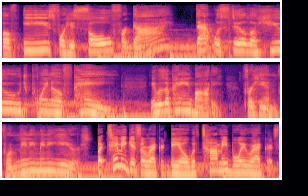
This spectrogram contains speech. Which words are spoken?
of ease for his soul for Guy. That was still a huge point of pain. It was a pain body for him for many, many years. But Timmy gets a record deal with Tommy Boy Records,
